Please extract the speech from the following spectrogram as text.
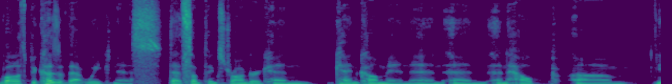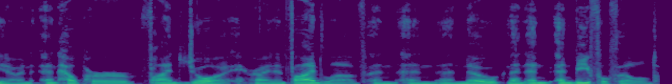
Well it's because of that weakness that something stronger can can come in and and and help um, you know and, and help her find joy right and find love and and and know and and, and be fulfilled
